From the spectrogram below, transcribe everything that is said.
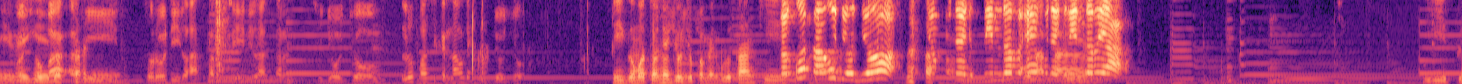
Iya, Gua iya, coba, dokter uh, di- ini. suruh di laser sih di laser si Jojo lu pasti kenal deh Jojo Nih, gue mau tanya Jojo pemain bulu tangkis. Eh, gue tahu Jojo yang punya Tinder, eh punya? Grinder ya. Gitu.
